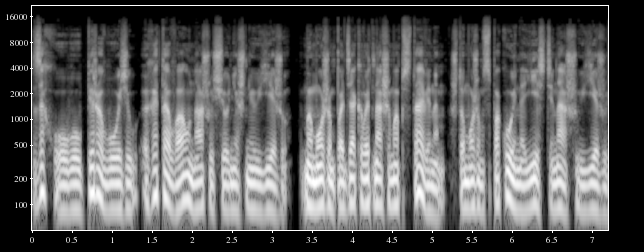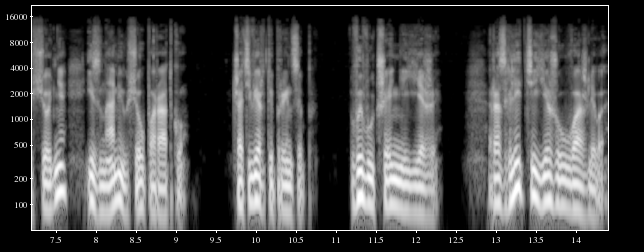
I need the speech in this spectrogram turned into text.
захоўваў, перавозіў, гатаваў нашу сённяшнюю ежу. Мы можам падзякаваць нашым абставінам, што можам спакойна есці нашу ежу сёння і з намі ўсё ў парадку. Чацверты прынцып вывучэнне ежы. разгледзьце ежу ўважліва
